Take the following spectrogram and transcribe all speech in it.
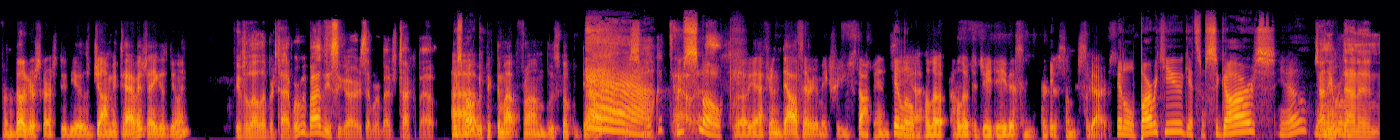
from the Villager Scar Studios, John McTavish. How you guys doing? Viva la Libertad. Where we buy these cigars that we're about to talk about? Blue Uh, Smoke? we picked them up from Blue Smoke of Dallas. Yeah. Smoke it Blue smoke. So yeah, if you're in the Dallas area, make sure you stop in. Say little- uh, hello, hello to Jay Davis, and purchase some cigars. Get a little barbecue, get some cigars, you know. John, Maybe you a were little- down in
